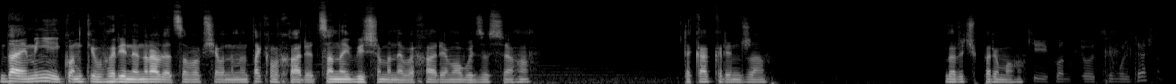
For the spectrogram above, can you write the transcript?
Да, і мені іконки вгорі не нравляться вообще, вони мене так вихарюють. Це найбільше мене вихарює, мабуть, з усього. Така крінжа. До речі, перемога. Які іконки оці мультяшні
